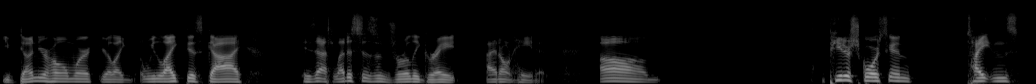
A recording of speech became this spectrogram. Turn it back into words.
You've done your homework. You're like, we like this guy. His athleticism is really great. I don't hate it. Um, Peter Skoronski, Titans.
